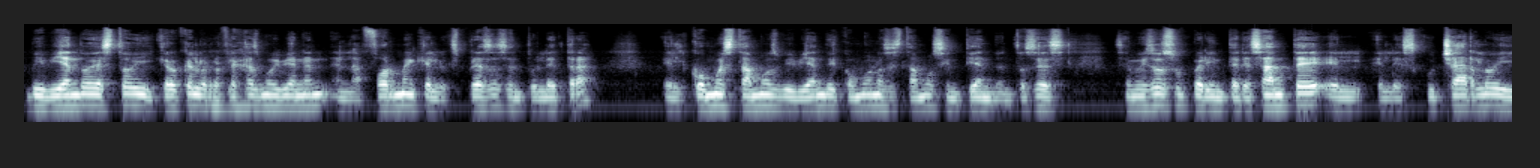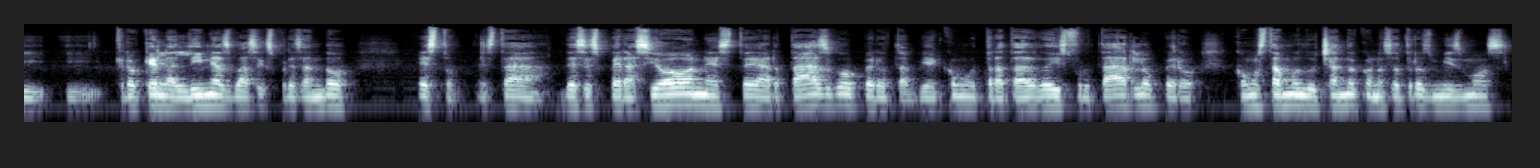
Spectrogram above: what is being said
viviendo esto y creo que lo reflejas muy bien en, la forma en que lo expresas en tu letra, el cómo estamos viviendo y cómo nos estamos sintiendo. Entonces, se me hizo súper interesante el, escucharlo y, creo que en las líneas vas expresando esto, esta desesperación, este hartazgo, pero también como tratar de disfrutarlo, pero cómo estamos luchando con nosotros mismos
